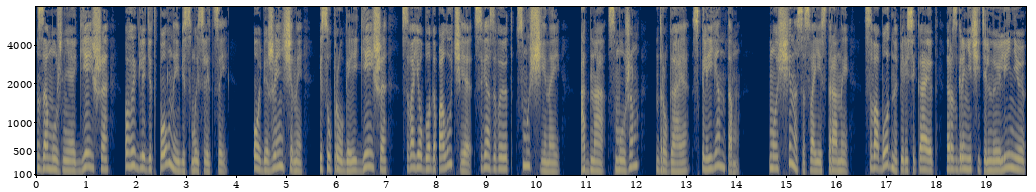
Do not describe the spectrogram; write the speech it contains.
«замужняя гейша» выглядит полной бессмыслицей. Обе женщины, и супруга, и гейша, свое благополучие связывают с мужчиной. Одна с мужем, другая с клиентом. Мужчина со своей стороны свободно пересекает разграничительную линию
